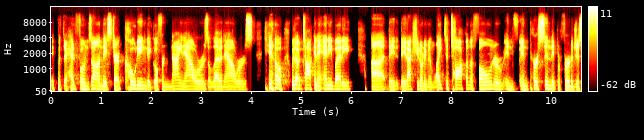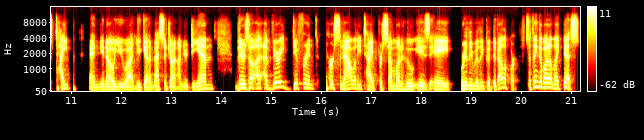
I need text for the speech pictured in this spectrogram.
They put their headphones on, they start coding, they go for nine hours, 11 hours, you know, without talking to anybody. Uh, they they actually don't even like to talk on the phone or in in person. They prefer to just type, and you know you uh, you get a message on, on your DM. There's a, a very different personality type for someone who is a really really good developer. So think about it like this:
